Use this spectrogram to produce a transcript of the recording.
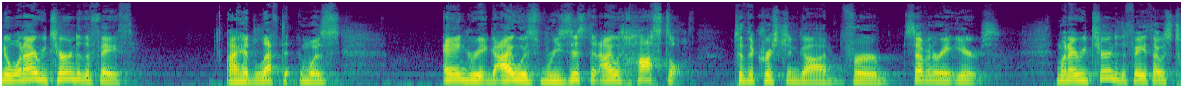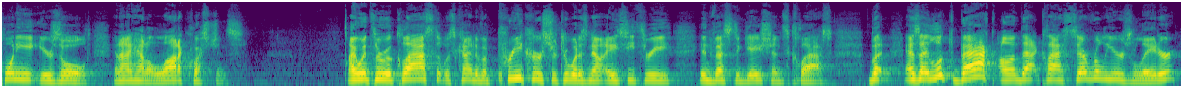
know, when I returned to the faith, I had left it and was angry. I was resistant. I was hostile to the Christian God for seven or eight years. When I returned to the faith, I was 28 years old, and I had a lot of questions. I went through a class that was kind of a precursor to what is now AC3 investigations class. But as I looked back on that class several years later,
